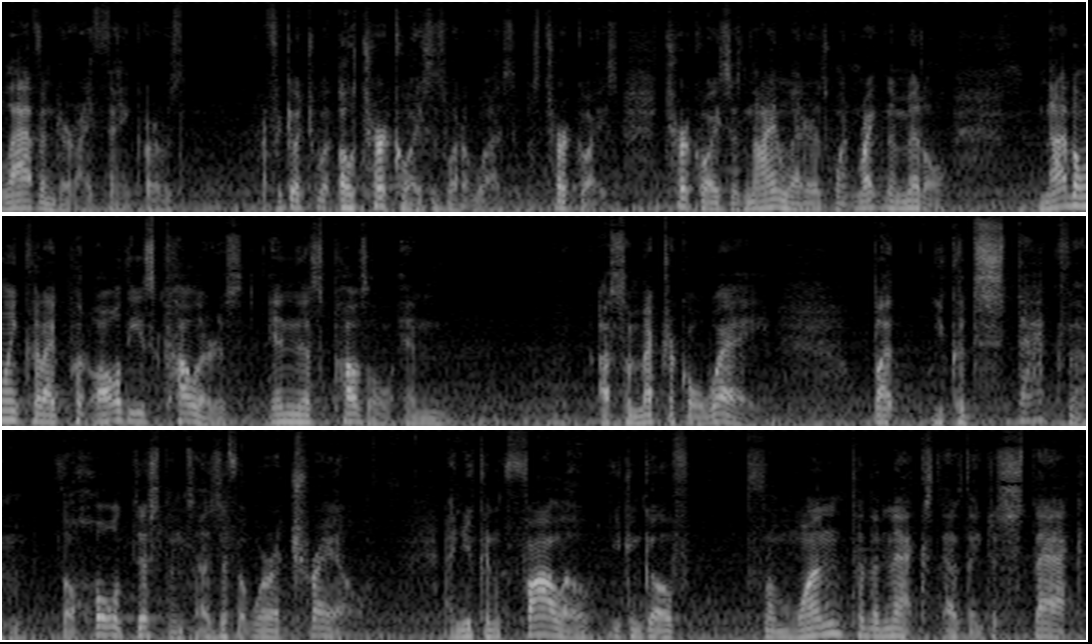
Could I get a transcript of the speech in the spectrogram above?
lavender, I think, or it was, I forget one, oh, turquoise is what it was. It was turquoise. Turquoise is nine letters, went right in the middle. Not only could I put all these colors in this puzzle in a symmetrical way, but you could stack them the whole distance as if it were a trail. And you can follow, you can go from one to the next as they just stack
